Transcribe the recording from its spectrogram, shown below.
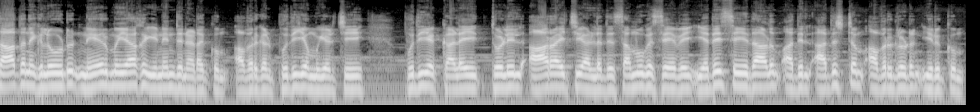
சாதனைகளோடு நேர்மையாக இணைந்து நடக்கும். அவர்கள் புதிய முயற்சி புதிய கலை தொழில் ஆராய்ச்சி அல்லது சமூக சேவை எதை செய்தாலும் அதில் அதிர்ஷ்டம் அவர்களுடன் இருக்கும்.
